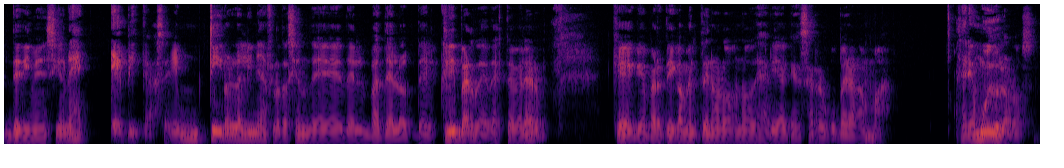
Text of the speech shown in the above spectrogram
de dimensiones épicas, sería un tiro en la línea de flotación del, Clipper, de, este velero, que, prácticamente no, dejaría que se recuperaran más. Sería muy doloroso.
